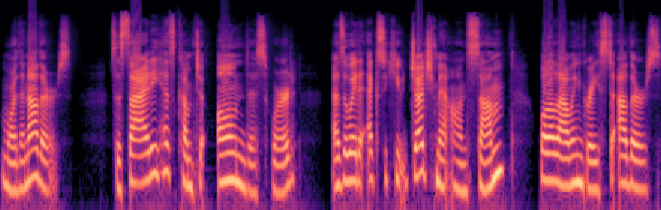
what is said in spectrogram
more than others. Society has come to own this word as a way to execute judgment on some while allowing grace to others.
